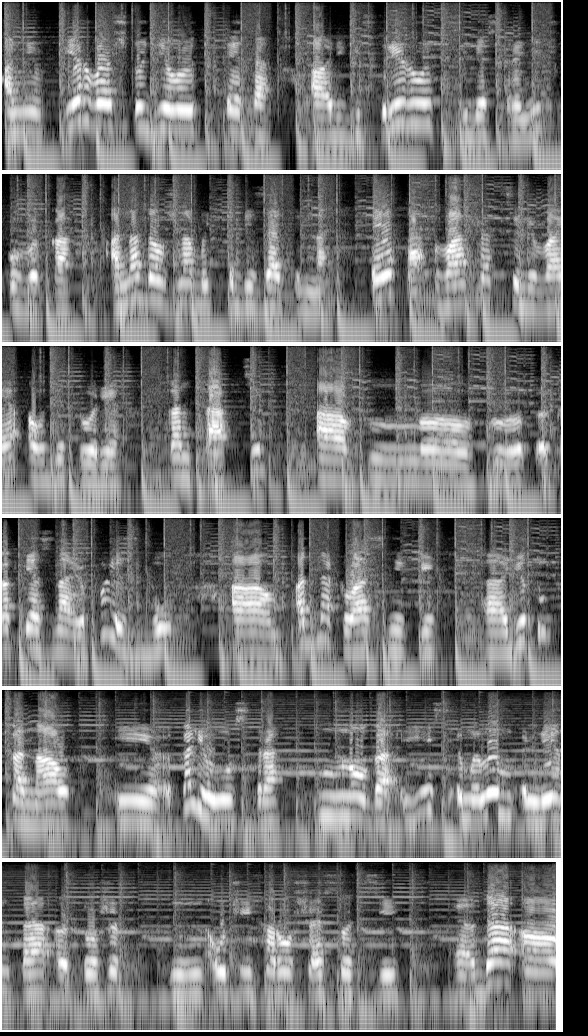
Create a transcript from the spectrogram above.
они первое, что делают, это а, регистрируют себе страничку ВК. Она должна быть обязательно. Это ваша целевая аудитория. ВКонтакте, а, в, как я знаю, Facebook, а, Одноклассники, а, YouTube-канал и Калиостро. Много есть MLM-лента, э, тоже очень хорошая соцсеть. Э, да, а,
